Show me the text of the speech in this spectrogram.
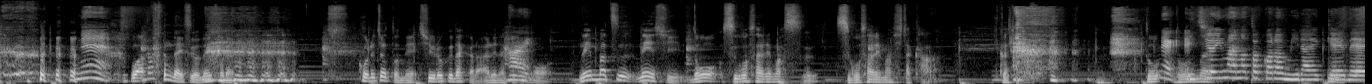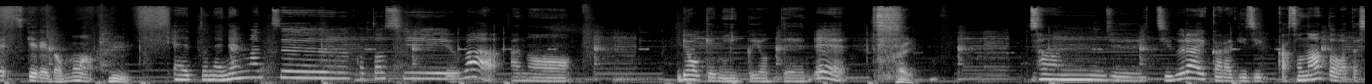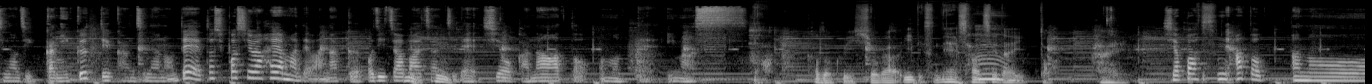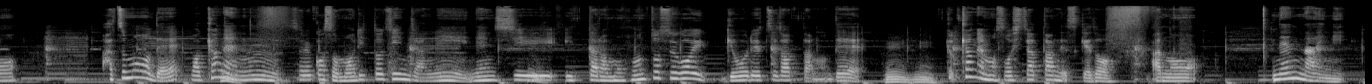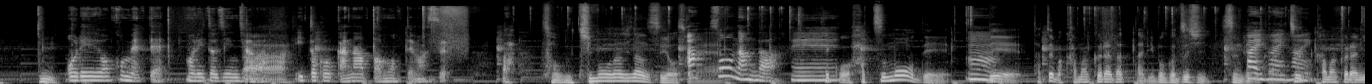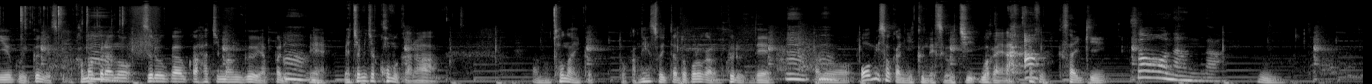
ね わかんないですよねこれ。これちょっとね収録だからあれだけども、年末年始どう過ごされます？過ごされましたか？ひかちゃんどね、一応今のところ未来系ですけれども、うん。えっ、とね、年末今年はあの両家に行く予定で。はい。31ぐらいから義実家その後私の実家に行くっていう感じなので年越しは葉山ではなくおじいちゃんおばあちゃん家でしようかなと思っています。あ家族一緒がいいですね三世代と、はいやっぱねあとあのー初詣は去年、それこそ森戸神社に年始行ったらもうほんとすごい行列だったのでうんうん。去年もそうしちゃったんですけどあの年内にうん。お礼を込めて森戸神社は行っとこうかなと思ってます。あそううちも同じなんですよそれ。あそうなんだ。結構初詣で、うん。例えば鎌倉だったり僕逗子住んでるから、はいはい鎌倉によく行くんですけど鎌倉の鶴岡八幡宮やっぱりね、めちゃめちゃ混むからあの都内とかねそういったところからも来るんで、うんうん。あの大晦日に行くんですようち我が家。あ 最近。そうなんだ。うん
